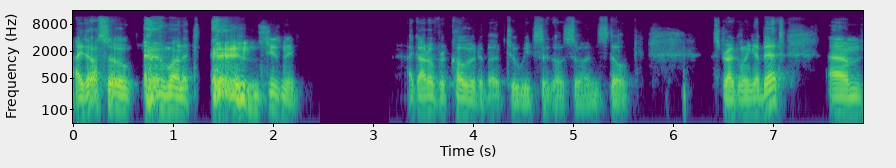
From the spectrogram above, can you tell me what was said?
I'd also want to, excuse me, I got over COVID about two weeks ago, so I'm still struggling a bit. Um,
